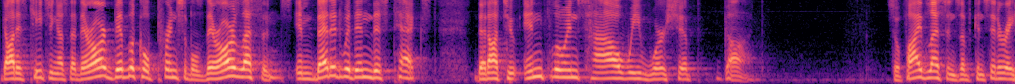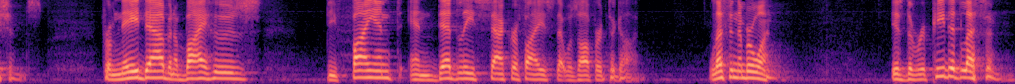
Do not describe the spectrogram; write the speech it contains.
God is teaching us that there are biblical principles, there are lessons embedded within this text that ought to influence how we worship God. So, five lessons of considerations from Nadab and Abihu's defiant and deadly sacrifice that was offered to God. Lesson number one is the repeated lesson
